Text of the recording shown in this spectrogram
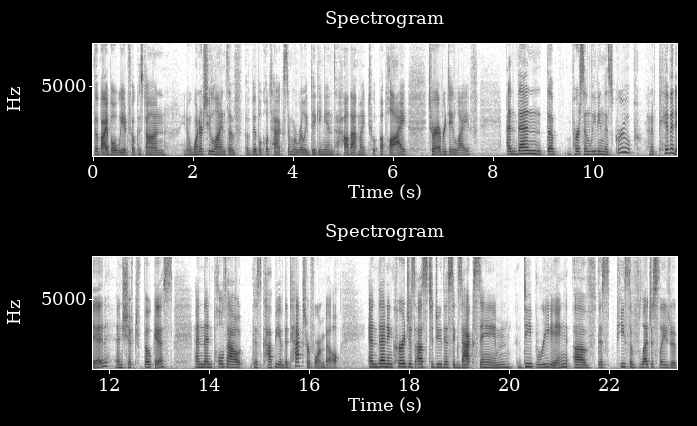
the Bible. We had focused on, you know, one or two lines of, of biblical text, and we're really digging into how that might to apply to our everyday life. And then the person leading this group kind of pivoted and shift focus, and then pulls out this copy of the tax reform bill and then encourages us to do this exact same deep reading of this piece of legislative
